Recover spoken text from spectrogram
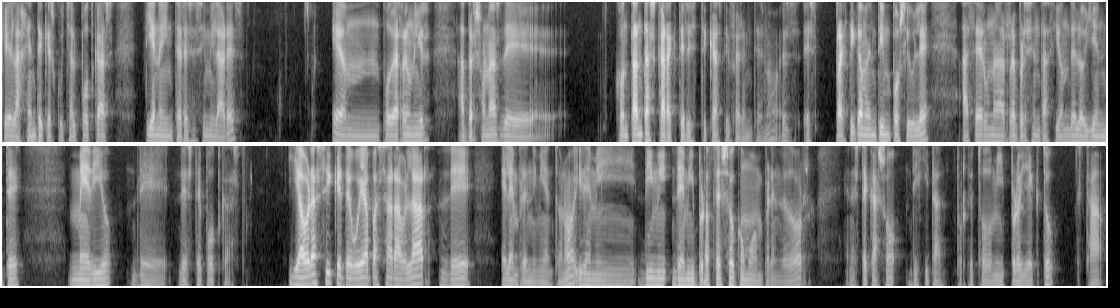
la gente que escucha el podcast tiene intereses similares. Em, poder reunir a personas de, con tantas características diferentes, ¿no? Es, prácticamente imposible hacer una representación del oyente medio de, de, este podcast. Y ahora sí que te voy a pasar a hablar de el emprendimiento, ¿no? Y de mi, de mi proceso como emprendedor, en este caso digital, porque todo mi proyecto está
